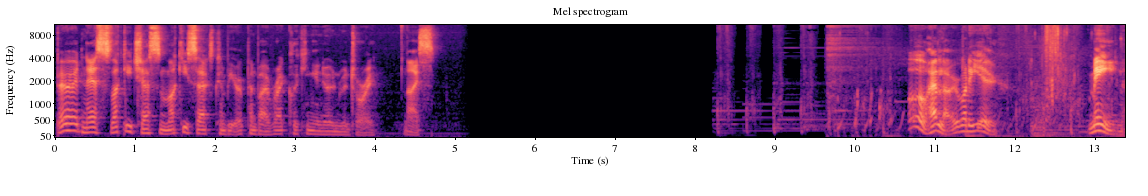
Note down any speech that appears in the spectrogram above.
Bird nests, lucky chests, and lucky sacks can be opened by right-clicking in your inventory. Nice. Oh, hello, what are you? Mean.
